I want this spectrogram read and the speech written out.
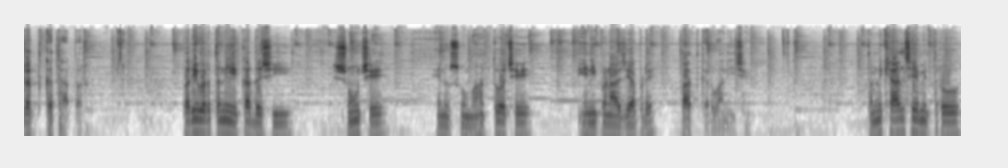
વ્રત કથા પર. પરિવર્તની એકાદશી શું છે? એનું શું મહત્ત્વ છે? એની પણ આજે આપણે વાત કરવાની છે. તમને ખ્યાલ છે મિત્રો,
